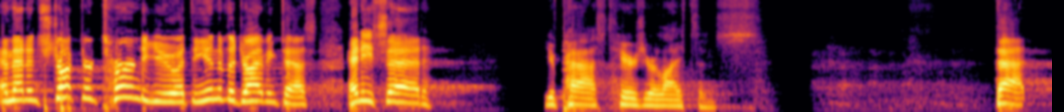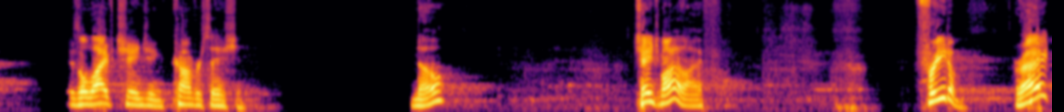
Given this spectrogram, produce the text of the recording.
and that instructor turned to you at the end of the driving test and he said, You've passed, here's your license. That is a life changing conversation. No? Changed my life. Freedom, right?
